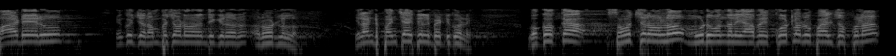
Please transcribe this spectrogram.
పాడేరు ఇంకొంచెం రంపచోడవరం దగ్గర రో- రోడ్లలో ఇలాంటి పంచాయతీలు పెట్టుకొని ఒక్కొక్క సంవత్సరంలో మూడు వందల యాభై కోట్ల రూపాయల చొప్పున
